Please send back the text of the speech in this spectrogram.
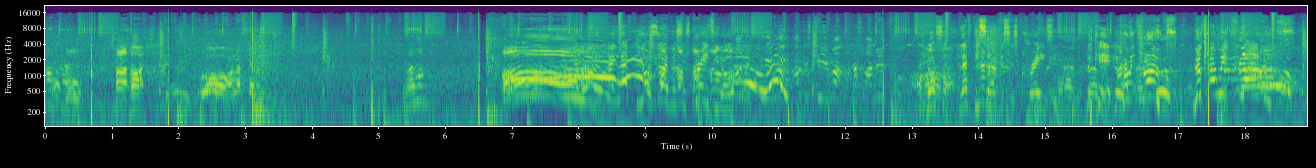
Oh, touch. Oh, I like it. Oh! Hey, Lefty, your service is crazy though. I'll just tee him up. That's what I'm here for. Your se- lefty service is crazy. Look at it. Look how it floats. Look how it floats.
